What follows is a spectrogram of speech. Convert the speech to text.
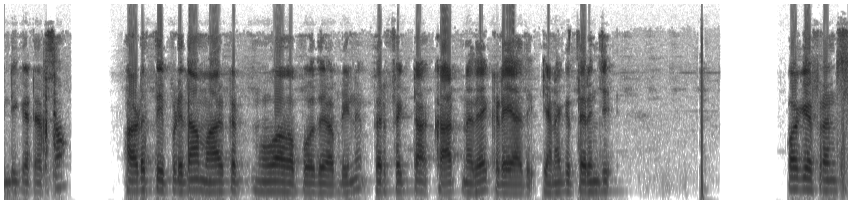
இண்டிகேட்டர்ஸும் அடுத்து இப்படி தான் மார்க்கெட் மூவ் ஆக போகுது அப்படின்னு பெர்ஃபெக்டாக காட்டினதே கிடையாது. எனக்கு தெரிஞ்சு. ஓகே ஃப்ரெண்ட்ஸ்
